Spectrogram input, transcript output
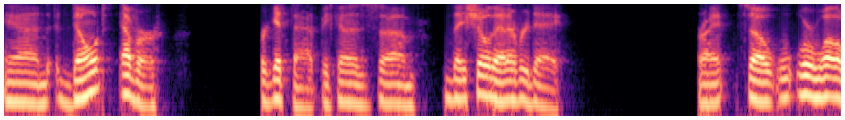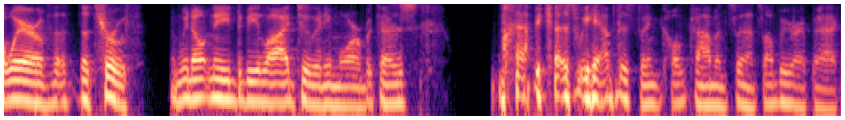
And don't ever forget that because um, they show that every day. right? So we're well aware of the, the truth, and we don't need to be lied to anymore because because we have this thing called common sense. I'll be right back.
